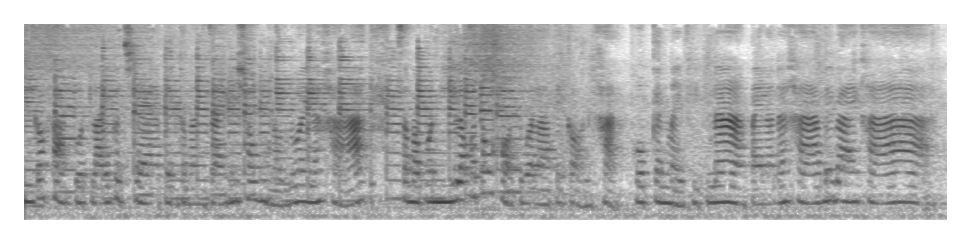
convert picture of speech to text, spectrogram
นี้ก็ฝากกดไลค์กดแชร์เป็นกำลังใจให้ช่องของเราด้วยนะคะสำหรับวันนี้เราก็ต้องขอตัวลาไปก่อนค่ะ พบกันใหม่คลิปหน้าไปแล้วนะคะบ๊ายบายค่ะ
